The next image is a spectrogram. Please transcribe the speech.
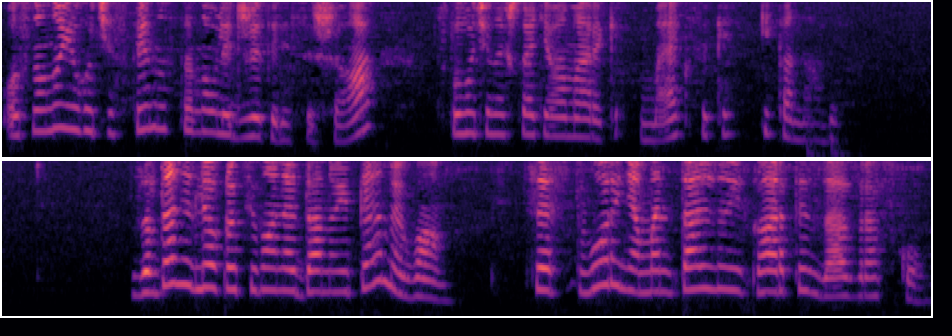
Основну його частину становлять жителі США, Сполучених Штатів Америки, Мексики і Канади. Завдання для опрацювання даної теми вам це створення ментальної карти за зразком.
